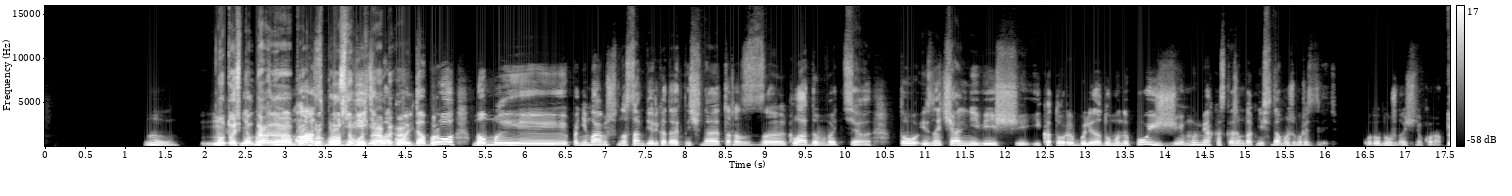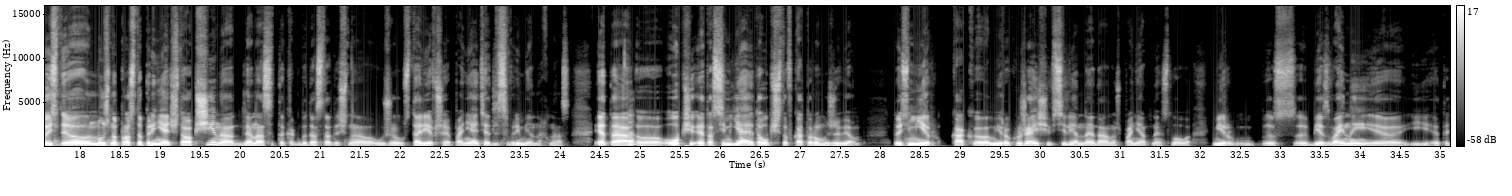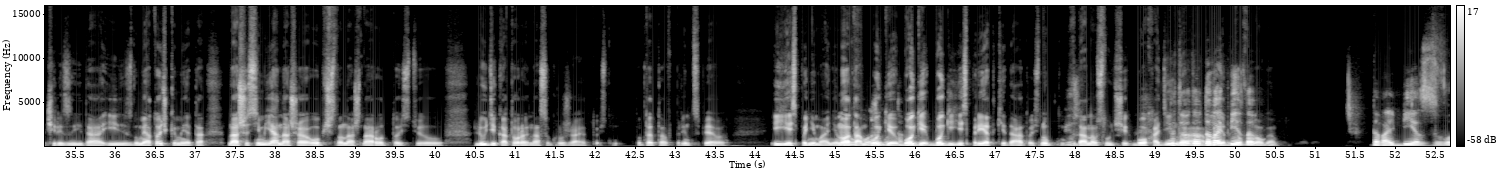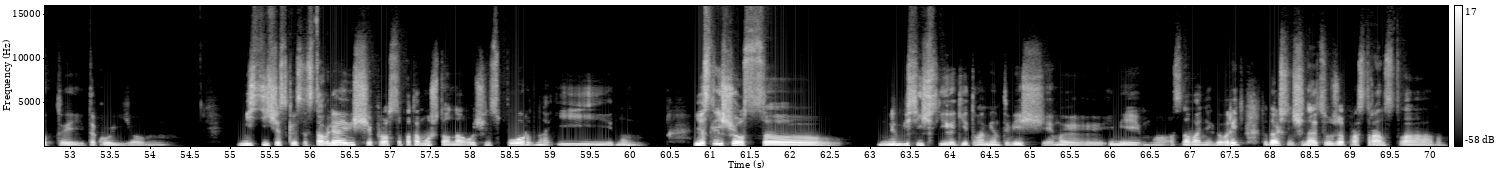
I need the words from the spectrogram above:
Ну, ну, то есть, я, мы да, понимаем про- про- азбуки, просто виде, можно... глаголь, добро, но мы понимаем, что на самом деле, когда это начинает раскладывать, э, то изначальные вещи, и которые были додуманы позже, мы, мягко скажем так, не всегда можем разделить. Вот тут нужно очень аккуратно. То есть э, нужно просто принять, что община для нас это как бы достаточно уже устаревшее понятие для современных нас. Это Да. э, обще- это семья, это общество, в котором мы живем. То есть мир, как э, мир окружающий, вселенная, да, оно же понятное слово. Мир с- без войны, э, и это через «и», да, и с двумя точками это наша семья, наше общество, наш народ, то есть э, люди, которые нас окружают. То есть вот это, в принципе, и есть понимание. Ну, а Ну, там можем боги, так. боги, боги есть предки, да, то есть, ну, в данном случае Бог один, Да, да, а давай предков без, много. давай без вот э, такой мистической составляющей, просто потому что она очень спорна. И ну, если еще с э, лингвистические какие-то моменты, вещи мы имеем основания говорить, то дальше начинается уже пространство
